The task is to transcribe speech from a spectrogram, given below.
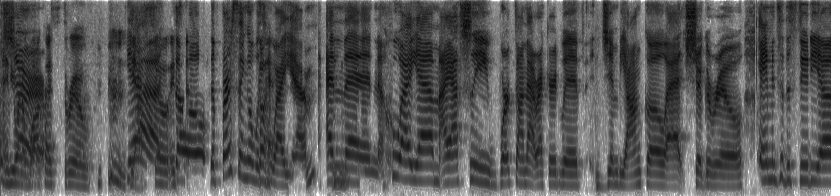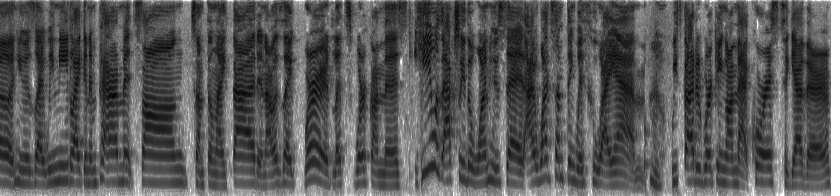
if sure. you want to walk us through. yeah, yeah. So, it's, so the first single was Who I Am, and mm-hmm. then Who I Am. I actually worked on that record with Jim Bianco at Sugaroo. Came into the studio and he was like, "We need like an empowerment song, something like that." And I was like, "Word, let's work on this." He was actually the one who said, "I want something with Who I Am." Mm. We started working on that chorus together.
